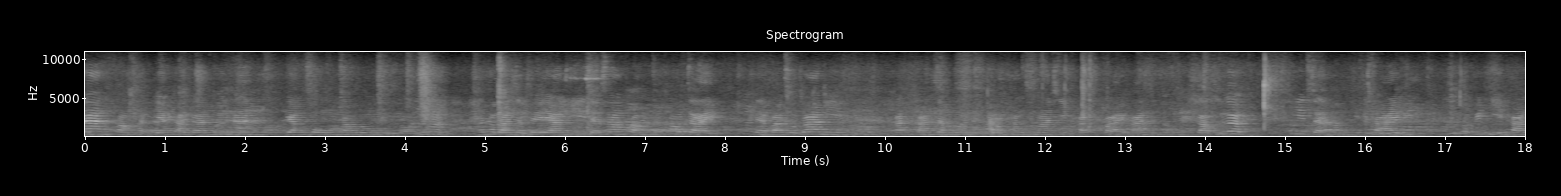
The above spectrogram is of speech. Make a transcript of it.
ด้านความขัดแย้งทางการเมืองนั้น ยังคงดำรงอยู่ต่อเนื่อง รัฐบาลจะพยายามที่จะสร้างความเข้าใจ แต่ปรากฏว่ามีผู้คัดค้านจำนวนหนึ่งรวมทั้งสมาชิกพรรคฝ่ายค้านกลับเลือกที่จะใช้วิถีทาง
